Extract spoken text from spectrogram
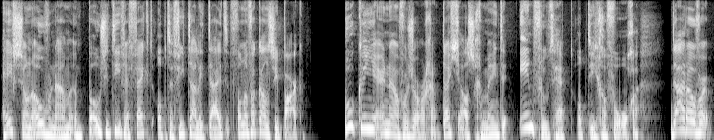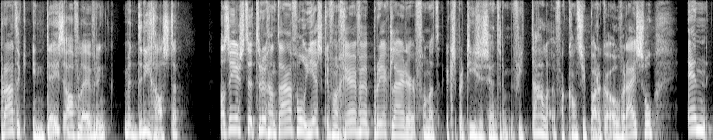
heeft zo'n overname een positief effect op de vitaliteit van een vakantiepark. Hoe kun je er nou voor zorgen dat je als gemeente invloed hebt op die gevolgen? Daarover praat ik in deze aflevering met drie gasten. Als eerste terug aan tafel Jeske van Gerven, projectleider van het expertisecentrum Vitale Vakantieparken Overijssel. En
